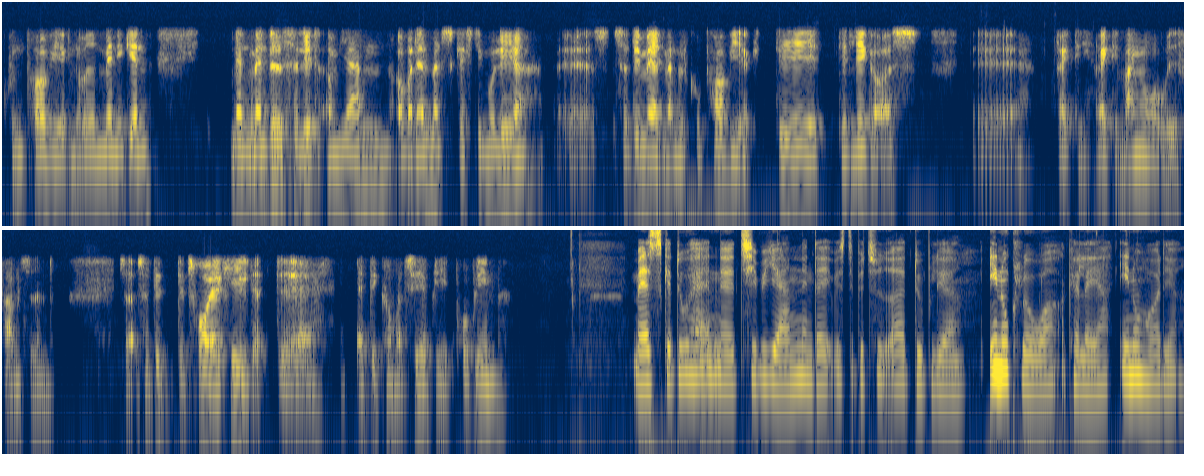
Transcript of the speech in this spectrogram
kunne påvirke noget. Men igen, man, man ved så lidt om hjernen og hvordan man skal stimulere. Øh, så det med, at man vil kunne påvirke, det, det ligger også øh, rigtig, rigtig mange år ude i fremtiden. Så, så det, det tror jeg ikke helt, at, øh, at det kommer til at blive et problem. Mads, skal du have en uh, chip i hjernen en dag, hvis det betyder, at du bliver endnu klogere og kan lære endnu hurtigere?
